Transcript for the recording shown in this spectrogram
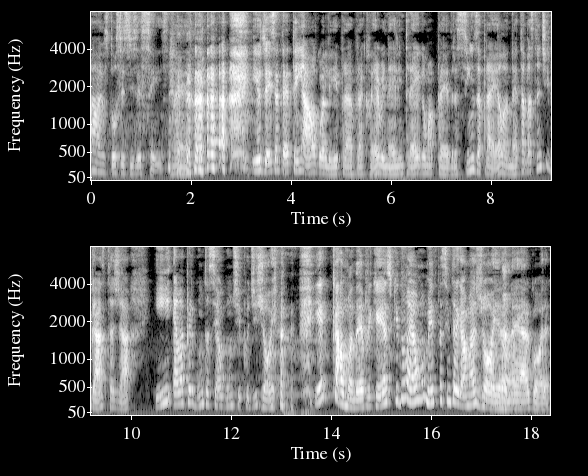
Ah, os doces 16, né? e o Jace até tem algo ali pra, pra Clary, né? Ele entrega uma pedra cinza pra ela, né? Tá bastante gasta já. E ela pergunta se é algum tipo de joia. e é calma, né? Porque acho que não é o momento para se entregar uma joia, não. né? Agora.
